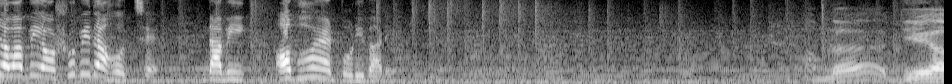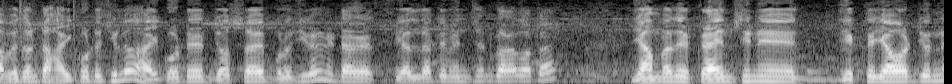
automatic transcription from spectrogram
জবাবে অসুবিধা হচ্ছে, দাবি অভয়ের পরিবারে। আমরা যে আবেদনটা হাইকোর্টে ছিল, হাইকোর্টের জজ সাহেব বলেছিলেন, এটা শিয়ালদাতে মেনশন করার কথা। যে আমাদের ক্রাইম সিনে দেখতে যাওয়ার জন্য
